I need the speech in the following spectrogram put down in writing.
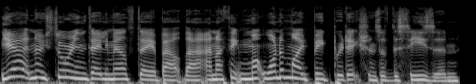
Yeah, no, story in the Daily Mail today about that. And I think my, one of my big predictions of the season,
